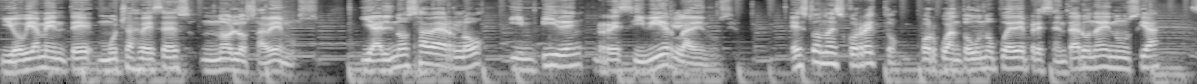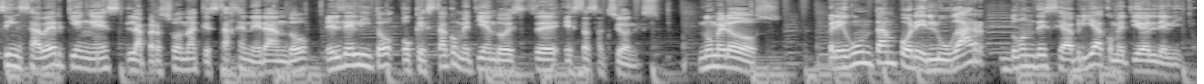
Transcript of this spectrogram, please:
Y obviamente muchas veces no lo sabemos. Y al no saberlo, impiden recibir la denuncia. Esto no es correcto, por cuanto uno puede presentar una denuncia sin saber quién es la persona que está generando el delito o que está cometiendo este, estas acciones. Número 2. Preguntan por el lugar donde se habría cometido el delito.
